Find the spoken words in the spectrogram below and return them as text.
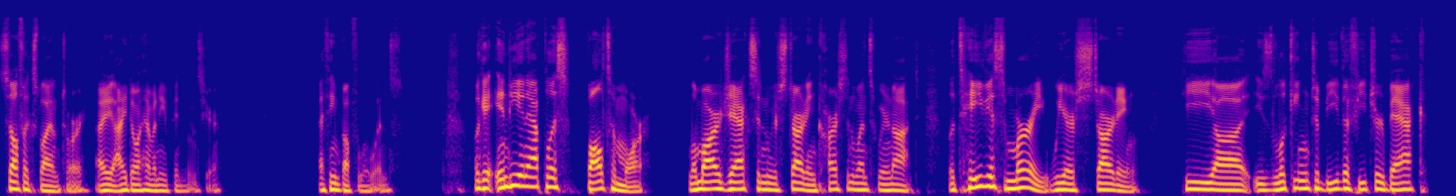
self explanatory. I, I don't have any opinions here. I think Buffalo wins. Okay, Indianapolis, Baltimore. Lamar Jackson, we're starting. Carson Wentz, we're not. Latavius Murray, we are starting. He uh, is looking to be the featured back.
